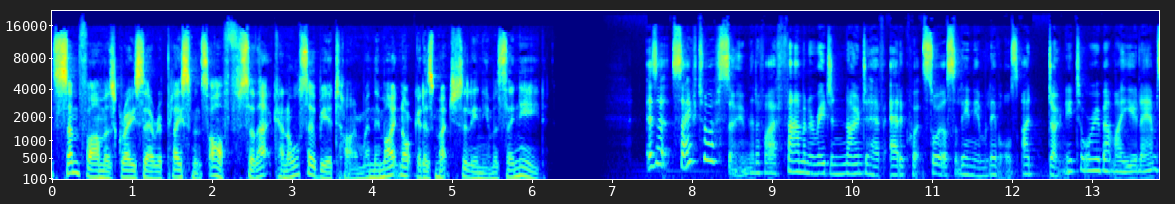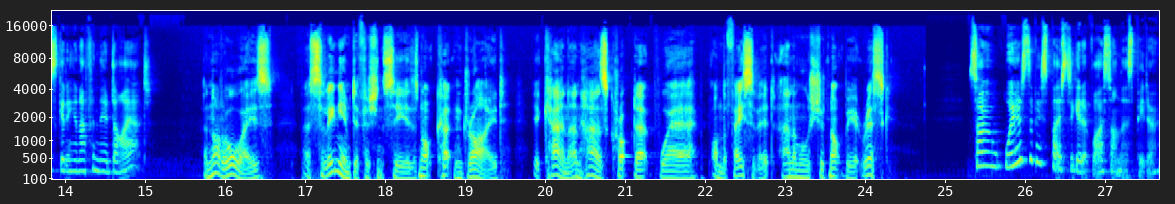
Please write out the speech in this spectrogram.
Some farmers graze their replacements off, so that can also be a time when they might not get as much selenium as they need. Is it safe to assume that if I farm in a region known to have adequate soil selenium levels, I don't need to worry about my ewe lambs getting enough in their diet? And not always. A selenium deficiency is not cut and dried. It can and has cropped up where, on the face of it, animals should not be at risk. So, where's the best place to get advice on this, Peter?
